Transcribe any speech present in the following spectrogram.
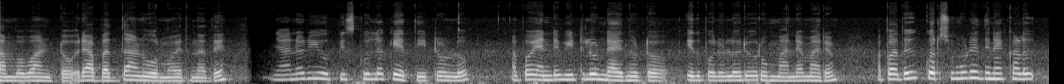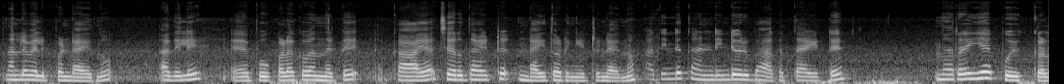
സംഭവമാണ് കേട്ടോ ഒരു അബദ്ധമാണ് ഓർമ്മ വരുന്നത്. ഞാനൊരു യു പി സ്കൂളിലൊക്കെ എത്തിയിട്ടുള്ളൂ. അപ്പോൾ എന്റെ വീട്ടിലുണ്ടായിരുന്നു കേട്ടോ ഇതുപോലുള്ളൊരു റുമാന്റെ മരം. അപ്പോൾ അത് കുറച്ചും കൂടി ഇതിനേക്കാൾ നല്ല വലിപ്പമുണ്ടായിരുന്നു അതിൽ പൂക്കളൊക്കെ വന്നിട്ട് കായ ചെറുതായിട്ട് ഉണ്ടായി തുടങ്ങിയിട്ടുണ്ടായിരുന്നു. അതിന്റെ തണ്ടിന്റെ ഒരു ഭാഗത്തായിട്ട് നിറയെ പുഴുക്കൾ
